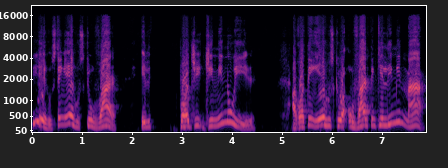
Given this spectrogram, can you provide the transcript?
e erros. Tem erros que o VAR ele pode diminuir. Agora tem erros que o, o VAR tem que eliminar.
